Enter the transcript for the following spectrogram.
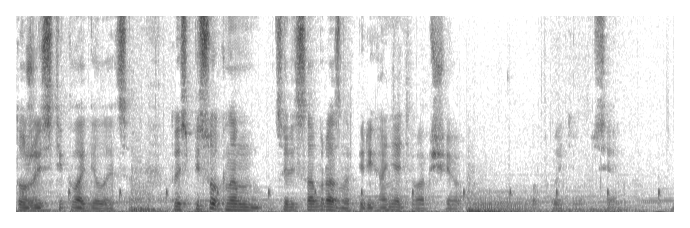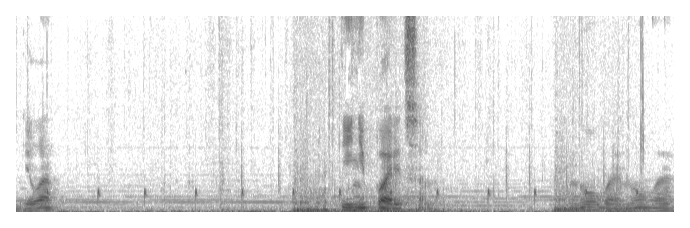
тоже из стекла делается. То есть песок нам целесообразно перегонять вообще все дела. И не париться. Новая, новая.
